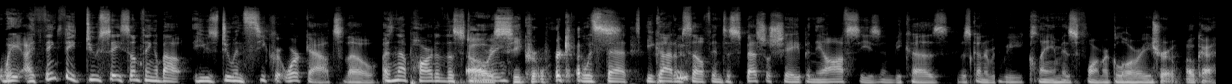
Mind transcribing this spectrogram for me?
Wait, I think they do say something about he was doing secret workouts though. Isn't that part of the story? Oh, secret workouts. was that he got himself into special shape in the off season because he was going to reclaim his former glory. True. Okay.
